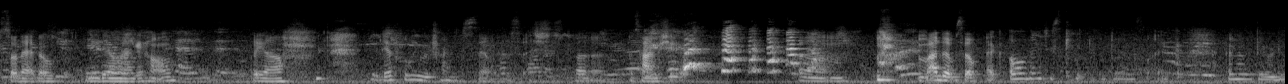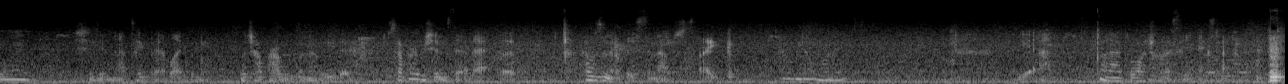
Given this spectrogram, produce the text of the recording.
so that they'll be there when I get home. But yeah, they definitely were trying to sell this as uh, a timeshare. Um, my dumb self like, oh, they just kidding with us. Like, I don't know what they were doing. She did not take that lightly, which I probably wouldn't have either. So I probably shouldn't say that, but I was nervous and I was just like, no, we don't want it. Yeah, gonna have to watch what I see next time.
